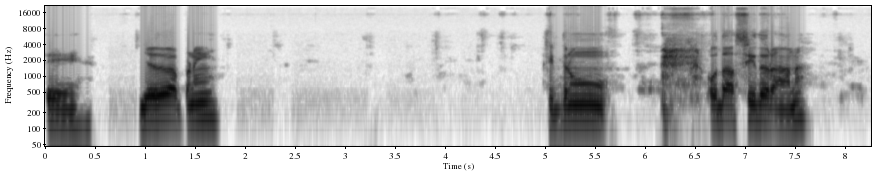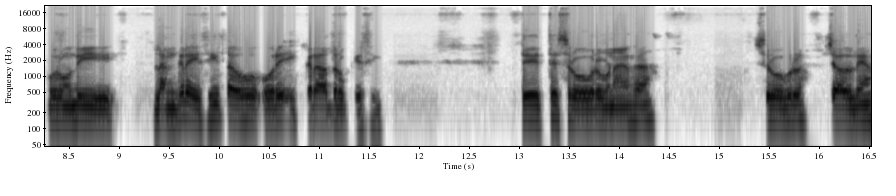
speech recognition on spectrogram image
ਤੇ ਜਦੋਂ ਆਪਣੇ ਇਧਰੋਂ ਉਦਾਸੀ ਦੌਰਾਨ ਉਰੋਂ ਦੀ ਲੰਘ ਰਹੇ ਸੀ ਤਾਂ ਉਹ ਉਰੇ ਇੱਕ ਰਾਤ ਰੁਕੇ ਸੀ। ਤੇ ਇੱਥੇ ਸਰੋਵਰ ਬਣਾਇਆ ਹੋਇਆ। ਸਰੋਵਰ ਚੱਲਦੇ ਆ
